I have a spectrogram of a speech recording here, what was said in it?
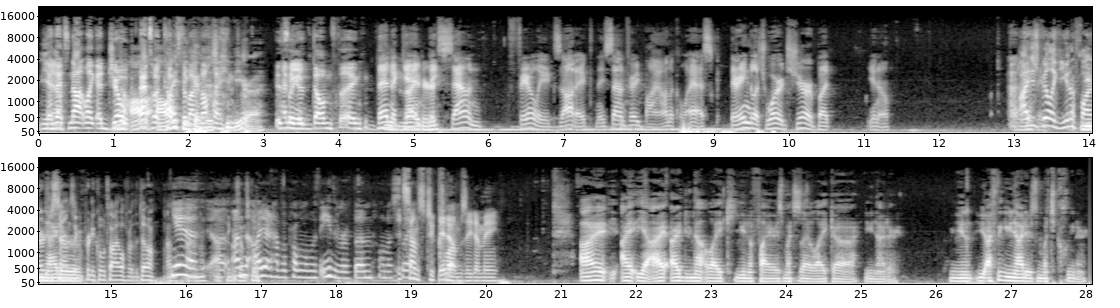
yeah. and that's not like a joke. No, all, that's what all comes I to think my of mind. is Kuvira. It's I like a dumb thing. Then again, they sound fairly exotic. They sound very Bionicle-esque. They're English words, sure, but you know. I just feel like Unifier just sounds like a pretty cool title for the Toa. I, I Yeah, don't. I I'm, cool. I don't have a problem with either of them, honestly. It sounds too clumsy to me. I, I, yeah, I, I do not like Unifier as much as I like uh, Uniter. Uni- I think Uniter is much cleaner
